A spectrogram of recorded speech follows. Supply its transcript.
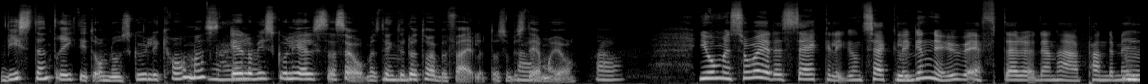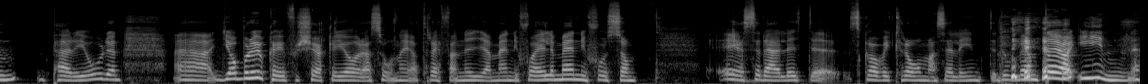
visste inte riktigt om de skulle kramas Nej. eller vi skulle hälsa så. Men så tänkte Mm. då tar jag befälet och så bestämmer jag. Jo men så är det säkerligen, säkerligen nu efter den här pandemiperioden. Eh, jag brukar ju försöka göra så när jag träffar nya människor eller människor som är sådär lite, ska vi kramas eller inte? Då väntar jag in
